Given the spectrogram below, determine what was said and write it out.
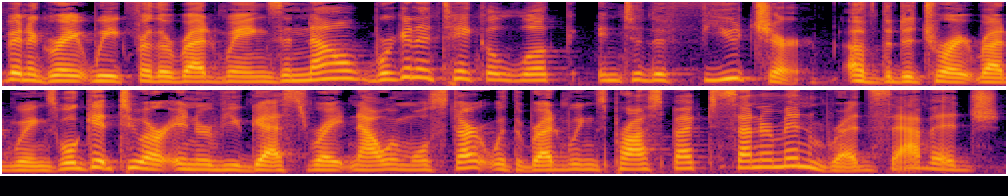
been a great week for the Red Wings, and now we're going to take a look into the future of the Detroit Red Wings. We'll get to our interview guests right now, and we'll start with the Red Wings prospect, centerman Red Savage.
